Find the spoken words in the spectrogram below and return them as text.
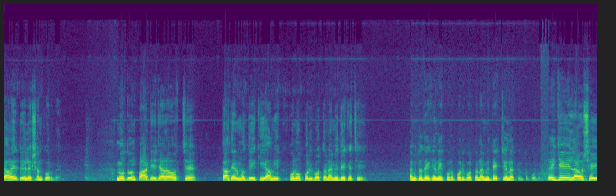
তারাই তো ইলেকশন করবেন। নতুন পার্টি যারা হচ্ছে, তাদের মধ্যেই কি আমি কোনো পরিবর্তন আমি দেখেছি? আমি তো দেখিনি কোনো পরিবর্তন, আমি দেখছি না কিন্তু কোনো। এই যে লাও সেই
